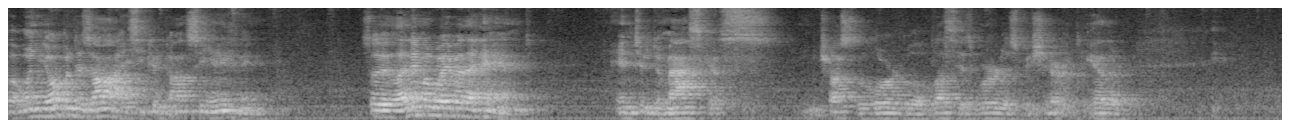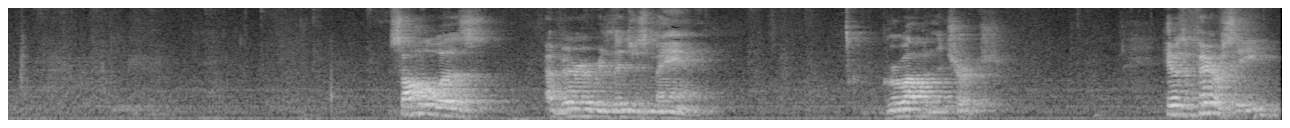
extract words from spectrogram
but when he opened his eyes, he could not see anything. So they led him away by the hand into Damascus. Trust the Lord will bless his word as we share it together. Saul was a very religious man. Grew up in the church. He was a Pharisee,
